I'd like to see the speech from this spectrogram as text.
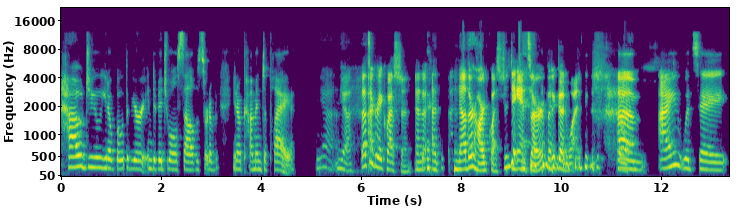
How do you know both of your individual selves sort of you know come into play yeah yeah that's a great question and a, another hard question to answer but a good one um i would say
